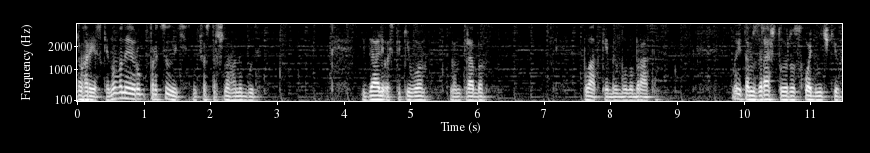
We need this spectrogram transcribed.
огризки. Ну вони працюють, нічого страшного не буде. І далі ось такі во, нам треба платки би було брати. Ну і там зрештою розходничків.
